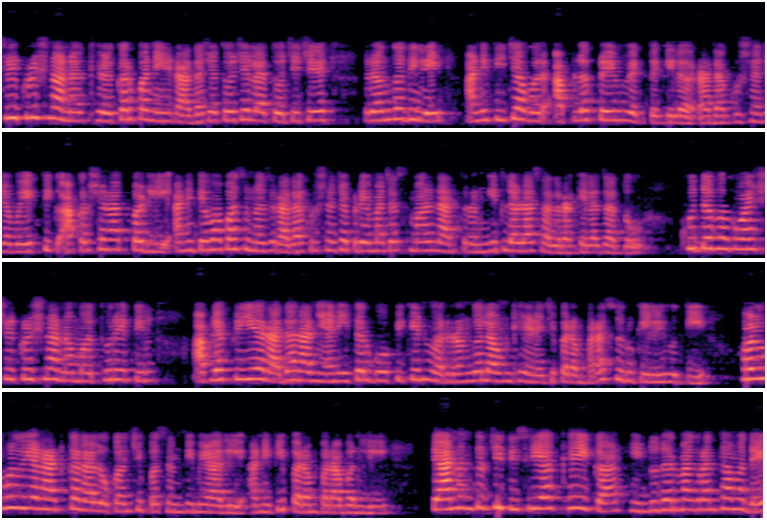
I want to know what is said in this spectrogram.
श्रीकृष्णानं खेळकरपणे राधाच्या त्वचेला त्वचेचे रंग दिले आणि तिच्यावर आपलं प्रेम व्यक्त केलं. राधाकृष्णाच्या वैयक्तिक आकर्षणात पडली आणि तेव्हापासूनच राधाकृष्णाच्या प्रेमाच्या स्मरणात रंगीत लढा साजरा केला जातो. खुद्द भगवान श्रीकृष्णानं मथुरेतील आपल्या प्रिय राधा राणी आणि इतर गोपिकेंवर रंग लावून खेळण्याची परंपरा सुरू केली होती. हळूहळू या नाटकाला लोकांची पसंती मिळाली आणि ती परंपरा बनली. त्यानंतरची तिसरी आख्यायिका हिंदू धर्मग्रंथामध्ये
